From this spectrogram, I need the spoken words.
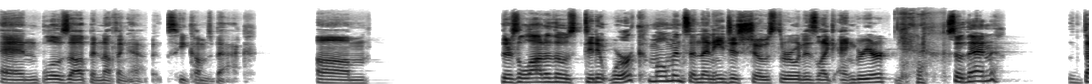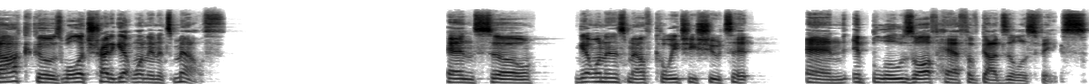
and blows up and nothing happens. He comes back. Um there's a lot of those did it work moments and then he just shows through and is like angrier. Yeah. So then Doc goes, "Well, let's try to get one in its mouth." And so get one in its mouth, Koichi shoots it and it blows off half of Godzilla's face.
